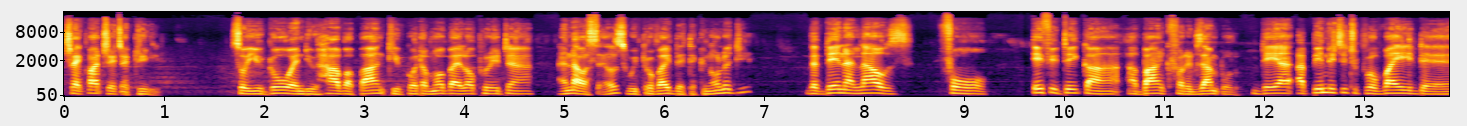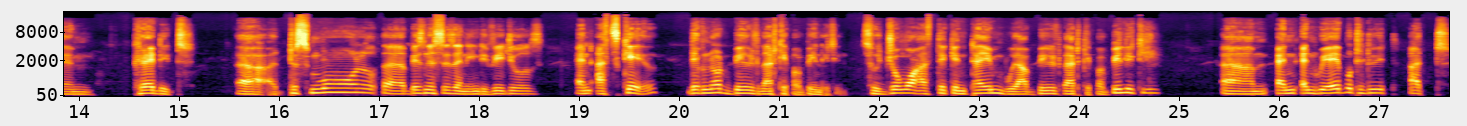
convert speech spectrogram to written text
tripartite agreement. So you go and you have a bank, you've got a mobile operator, and ourselves. We provide the technology that then allows for if you take a, a bank, for example, their ability to provide um, credit uh, to small uh, businesses and individuals and at scale, they've not built that capability. So Jumo has taken time. We have built that capability, um, and and we're able to do it at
